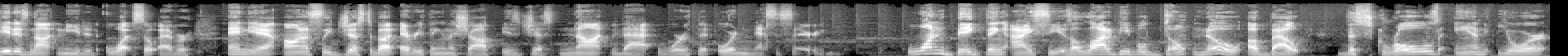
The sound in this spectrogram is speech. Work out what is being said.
it is not needed whatsoever. And yeah, honestly, just about everything in the shop is just not that worth it or necessary. One big thing I see is a lot of people don't know about the scrolls and your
